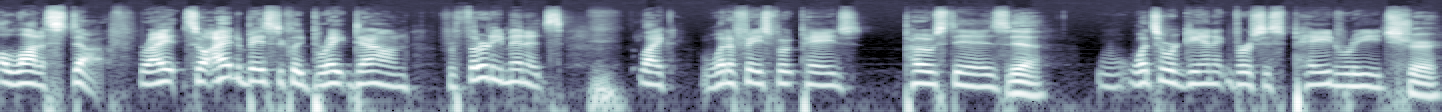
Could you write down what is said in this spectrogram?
a lot of stuff, right? So I had to basically break down for 30 minutes, like what a Facebook page post is, Yeah. what's organic versus paid reach, Sure.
